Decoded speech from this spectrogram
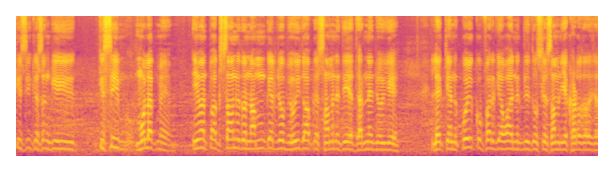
किसी किस्म की किसी मुल्क में, इवन पाकिस्तान में तो नामुमकिन जो भी हुई तो आपके सामने थी धरने जो हुए लेकिन कोई कुफर की आवाज़ निकली तो उसके सामने ये खड़ा होता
